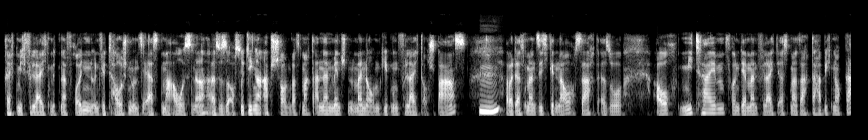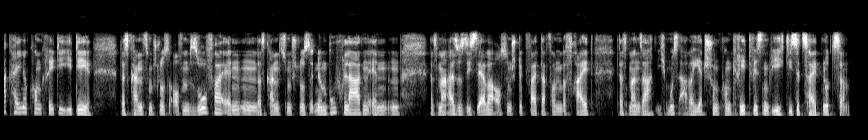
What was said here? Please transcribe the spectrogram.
treffe mich vielleicht mit einer Freundin und wir tauschen uns erstmal aus. Ne? Also so auch so Dinge abschauen. Was macht anderen Menschen in meiner Umgebung vielleicht auch Spaß? Mhm. Aber dass man sich genau auch sagt, also auch Me-Time, von der man vielleicht erstmal sagt, da habe ich noch gar keine konkrete Idee. Das kann zum Schluss auf dem Sofa enden, das kann zum Schluss in einem Buchladen enden, dass man also sich selber auch so ein Stück weit davon befreit, dass man sagt, ich muss aber jetzt schon konkret wissen, wie ich diese Zeit nutze.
